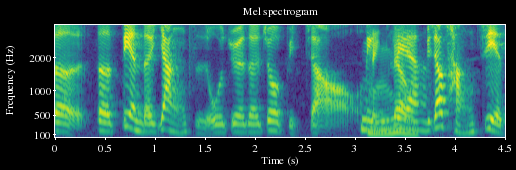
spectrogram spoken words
的的店的样子，我觉得就比较明亮，比较常见，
